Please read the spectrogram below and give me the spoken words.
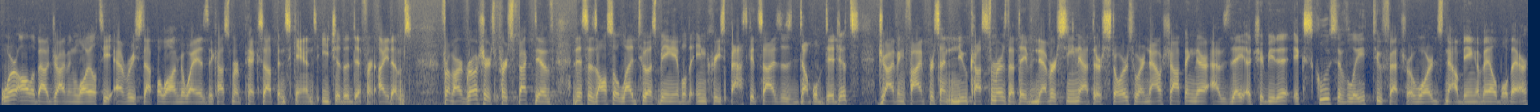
We're all about driving loyalty every step along the way as the customer picks up and scans each of the different items. From our grocer's perspective, this has also led to us being able to increase basket sizes double digits, driving 5% new customers that they've never seen at their stores who are now shopping there as they attribute it exclusively to Fetch Rewards now being available there.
